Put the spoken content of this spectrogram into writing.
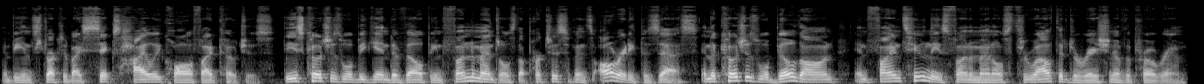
and be instructed by six highly qualified coaches. These coaches will begin developing fundamentals that participants already possess, and the coaches will build on and fine tune these fundamentals throughout the duration duration of the program.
